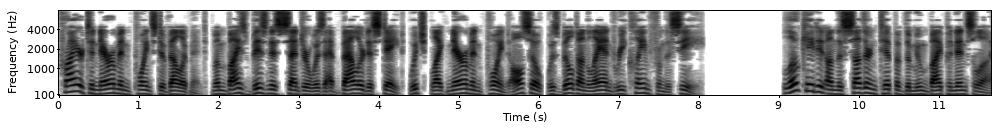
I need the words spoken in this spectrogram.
Prior to Nariman Point's development, Mumbai's business centre was at Ballard Estate, which, like Nariman Point also, was built on land reclaimed from the sea. Located on the southern tip of the Mumbai Peninsula,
